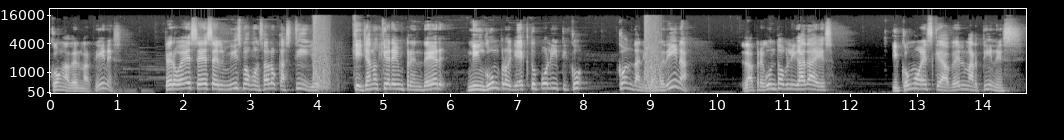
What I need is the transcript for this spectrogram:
con Abel Martínez. Pero ese es el mismo Gonzalo Castillo que ya no quiere emprender ningún proyecto político con Danilo Medina. La pregunta obligada es, ¿y cómo es que Abel Martínez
